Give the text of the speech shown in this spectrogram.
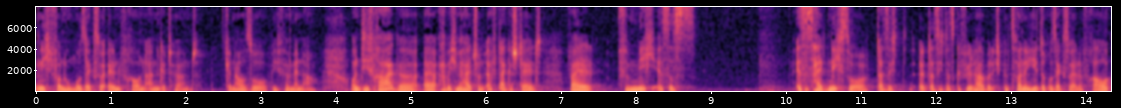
nicht von homosexuellen Frauen angetörnt. Genauso wie für Männer. Und die Frage äh, habe ich mir halt schon öfter gestellt, weil für mich ist es ist es halt nicht so, dass ich, äh, dass ich das Gefühl habe, ich bin zwar eine heterosexuelle Frau,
